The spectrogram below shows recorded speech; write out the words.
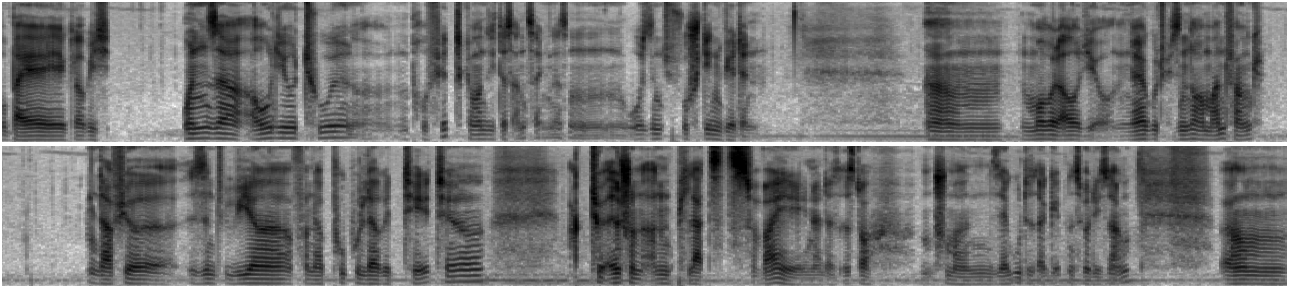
Wobei, glaube ich, unser Audio-Tool, äh, Profit, kann man sich das anzeigen lassen? Wo sind, wo stehen wir denn? Ähm, Mobile Audio. Na ja, gut, wir sind noch am Anfang. Dafür sind wir von der Popularität her aktuell schon an Platz 2. Das ist doch schon mal ein sehr gutes Ergebnis, würde ich sagen. Ähm,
